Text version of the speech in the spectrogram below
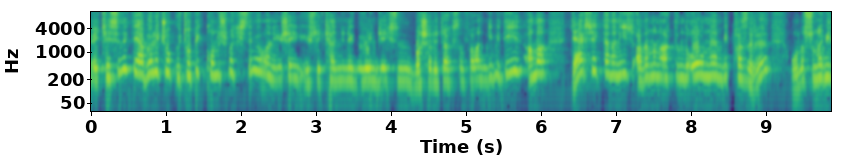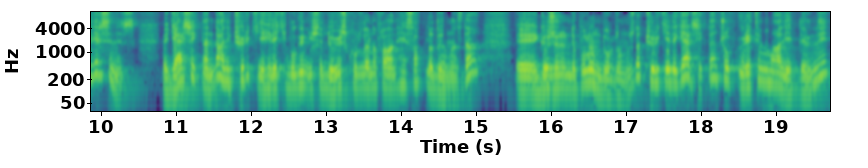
E, kesinlikle ya böyle çok ütopik konuşmak istemiyorum. Hani şey işte kendine güveneceksin, başaracaksın falan gibi değil ama gerçekten hani hiç adamın aklında olmayan bir pazarı ona sunabilirsiniz. Ve gerçekten de hani Türkiye hele ki bugün işte döviz kurlarını falan hesapladığımızda e, göz önünde bulundurduğumuzda Türkiye'de gerçekten çok üretim maliyetlerini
